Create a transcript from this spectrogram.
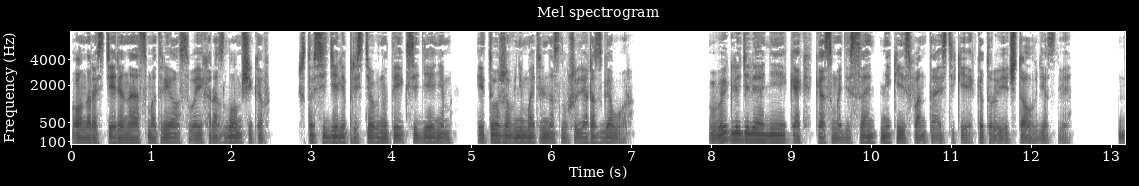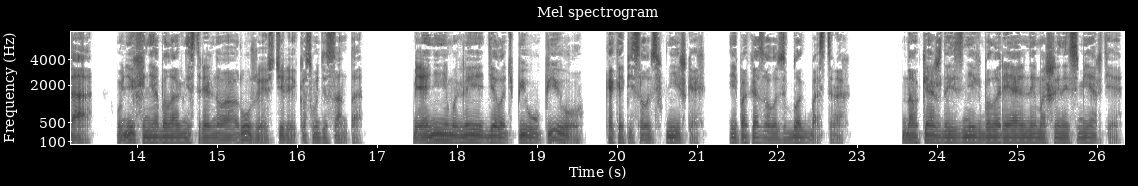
Он растерянно осмотрел своих разломщиков, что сидели пристегнутые к сиденьям и тоже внимательно слушали разговор. Выглядели они как космодесантники из фантастики, которую я читал в детстве. Да, у них не было огнестрельного оружия в стиле космодесанта. И они не могли делать пиу-пиу, как описывалось в книжках и показывалось в блокбастерах. Но каждый из них был реальной машиной смерти.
